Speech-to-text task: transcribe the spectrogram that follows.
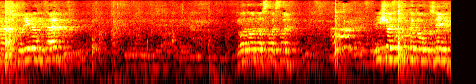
Хорошо, время отдыхаем. Давай, давай, давай, стой, стой. И еще один круг этого упражнения.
